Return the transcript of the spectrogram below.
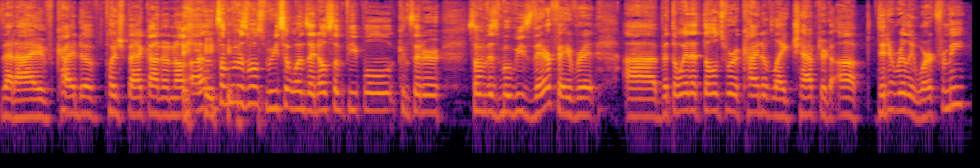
that I've kind of pushed back on. on uh, some of his most recent ones, I know some people consider some of his movies their favorite, uh, but the way that those were kind of like chaptered up didn't really work for me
